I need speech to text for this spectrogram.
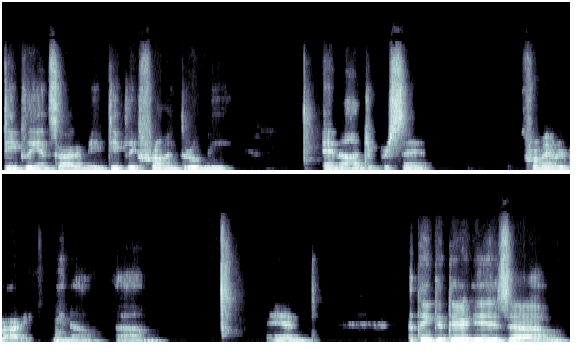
deeply inside of me deeply from and through me and 100% from everybody you know um, and I think that there is um,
